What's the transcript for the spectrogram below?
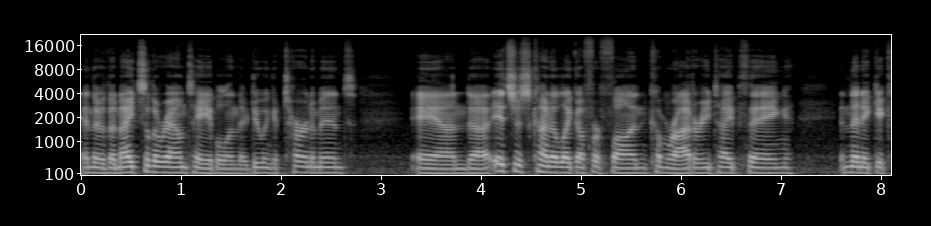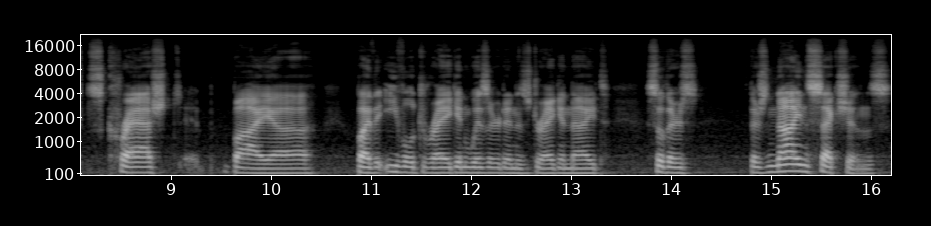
and they're the Knights of the Round Table, and they're doing a tournament, and uh, it's just kind of like a for fun camaraderie type thing, and then it gets crashed by uh, by the evil dragon wizard and his dragon knight. So there's there's nine sections,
